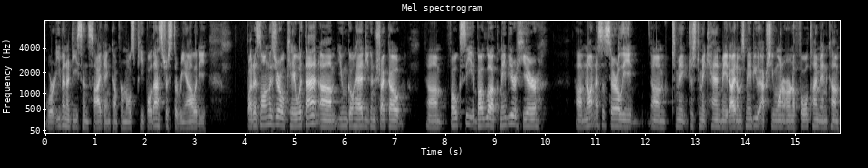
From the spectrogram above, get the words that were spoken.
or even a decent side income for most people. That's just the reality. But as long as you're okay with that, um, you can go ahead, you can check out um, Folksy. But look, maybe you're here um, not necessarily um, to make just to make handmade items. Maybe you actually want to earn a full time income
